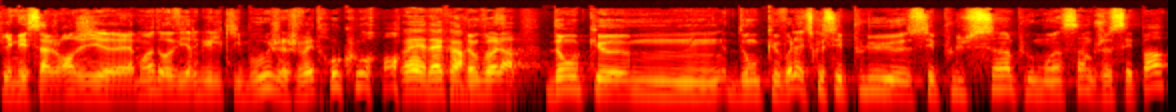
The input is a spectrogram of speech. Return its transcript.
les messages euh, la moindre virgule qui bouge, je vais être au courant. Ouais, d'accord. Donc voilà. Donc, euh, donc euh, voilà. Est-ce que c'est plus, c'est plus simple ou moins simple? Je sais pas.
